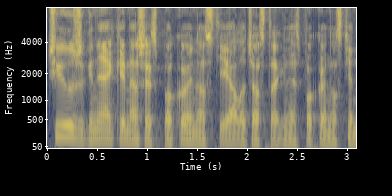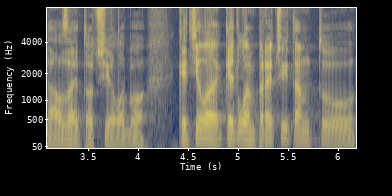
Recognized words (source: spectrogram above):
či už k nejakej našej spokojnosti, ale často aj k nespokojnosti naozaj točí, lebo keď, le, keď len prečítam tú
